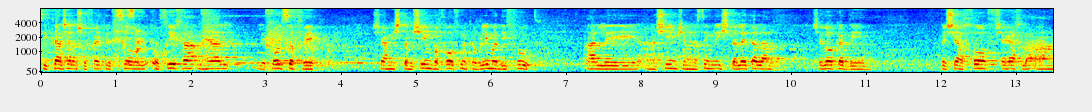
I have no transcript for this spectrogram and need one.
הפסיקה של השופטת סול הוכיחה מעל לכל ספק שהמשתמשים בחוף מקבלים עדיפות על אנשים שמנסים להשתלט עליו שלא כדין ושהחוף שייך לעם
